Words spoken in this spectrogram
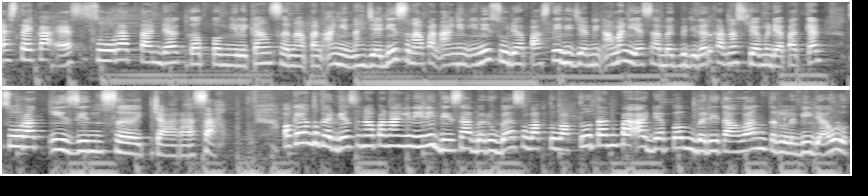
STKS surat tanda kepemilikan senapan angin. Nah, jadi senapan angin ini sudah pasti dijamin aman ya sahabat bediler karena sudah mendapatkan surat izin secara sah. Oke untuk harga senapan angin ini bisa berubah sewaktu-waktu tanpa ada pemberitahuan terlebih dahulu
